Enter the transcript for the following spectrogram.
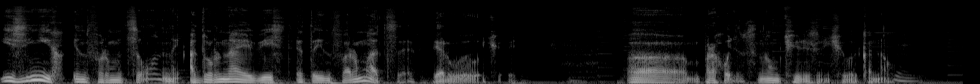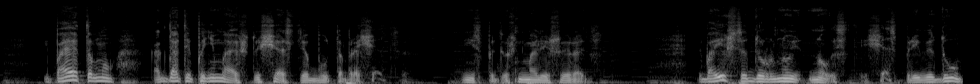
Из них информационный, а дурная весть — это информация в первую очередь, э, проходит в основном через речевой канал. И поэтому, когда ты понимаешь, что сейчас тебе будут обращаться, ты не испытываешь ни малейшей радости. Ты боишься дурной новости. Сейчас приведу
